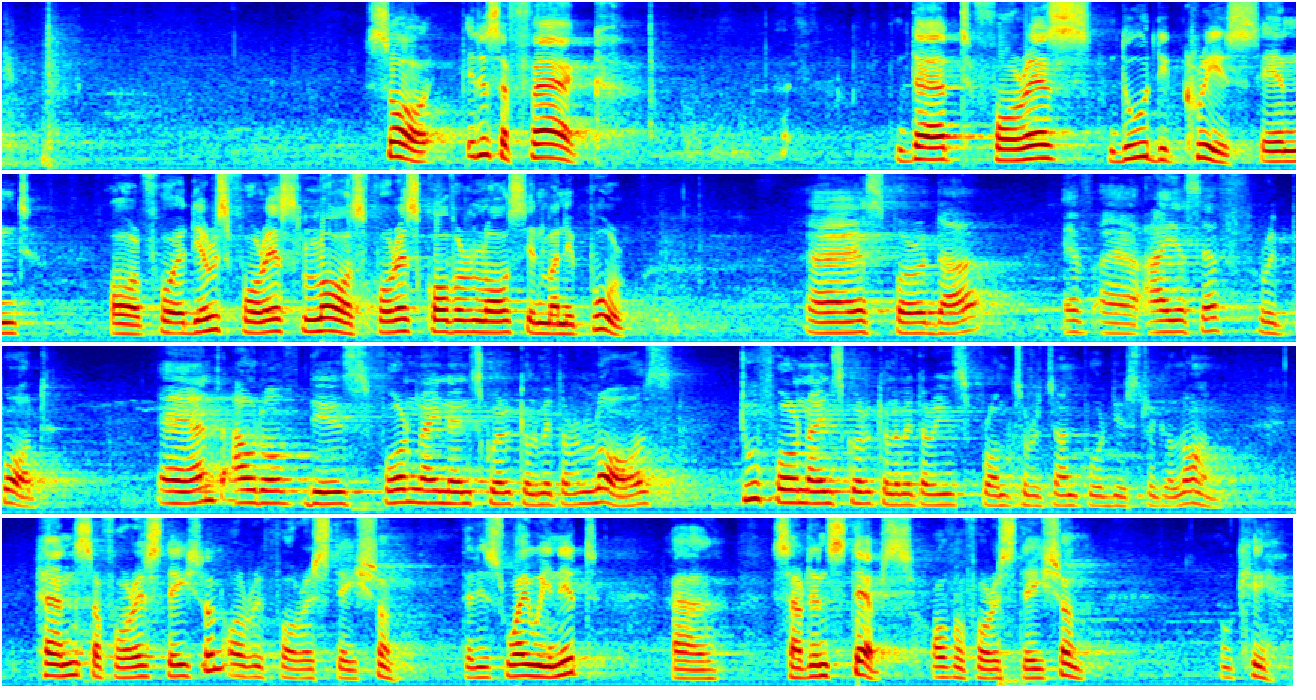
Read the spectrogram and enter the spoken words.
So it is a fact that forests do decrease in, or for, there is forest loss, forest cover loss in Manipur, as per the F, uh, ISF report. And out of this 499 square kilometer loss, 249 square kilometer is from Churachandpur district alone. Hence, afforestation or reforestation. That is why we need uh, certain steps of afforestation. Okay.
